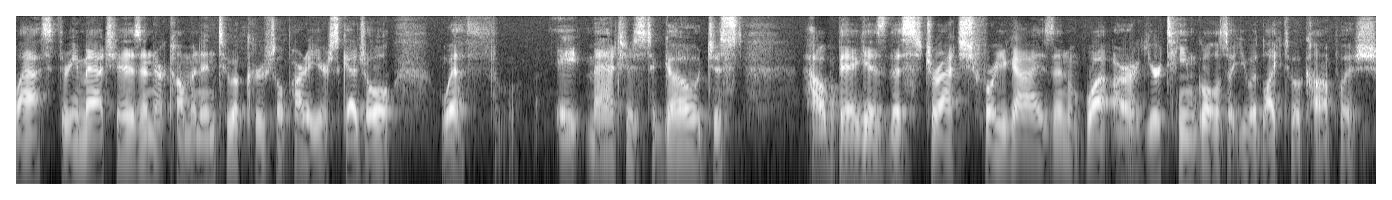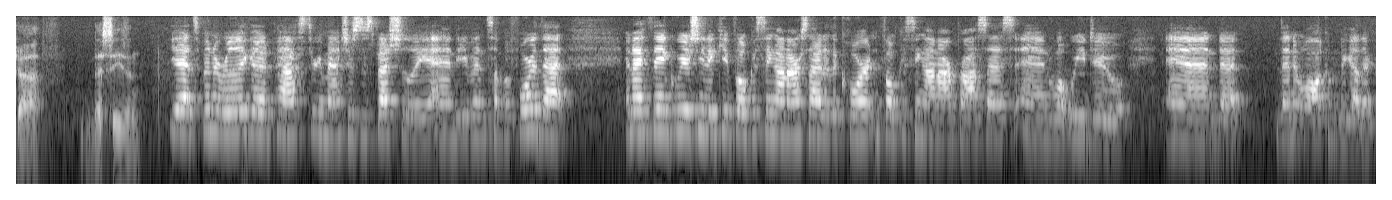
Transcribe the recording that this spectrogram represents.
last three matches, and they're coming into a crucial part of your schedule with eight matches to go. Just how big is this stretch for you guys, and what are your team goals that you would like to accomplish uh, this season? Yeah, it's been a really good past three matches, especially, and even some before that. And I think we just need to keep focusing on our side of the court and focusing on our process and what we do, and then it will all come together.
